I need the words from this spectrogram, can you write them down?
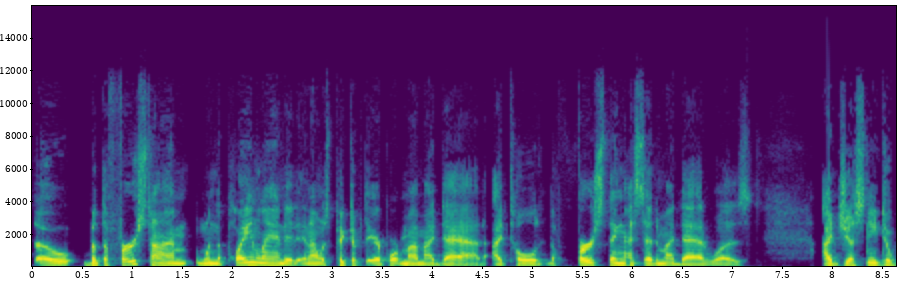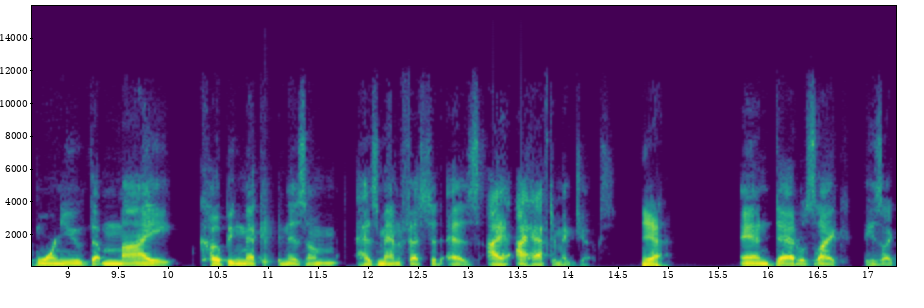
so, but the first time when the plane landed and I was picked up at the airport by my dad, I told the first thing I said to my dad was, I just need to warn you that my coping mechanism has manifested as I, I have to make jokes. yeah, And dad was like, he's like,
